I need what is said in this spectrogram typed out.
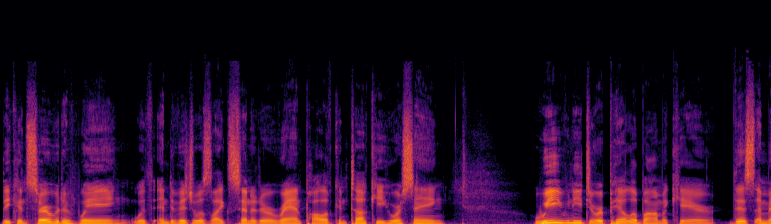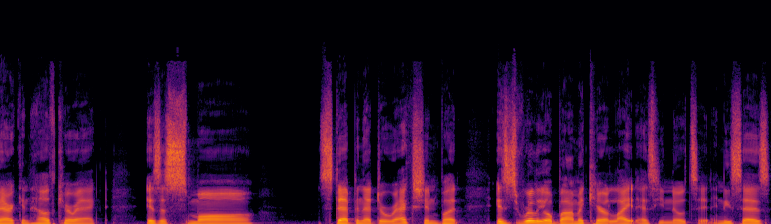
the conservative wing with individuals like Senator Rand Paul of Kentucky who are saying, we need to repeal Obamacare. This American Health Care Act is a small step in that direction, but it's really Obamacare light, as he notes it. And he says,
